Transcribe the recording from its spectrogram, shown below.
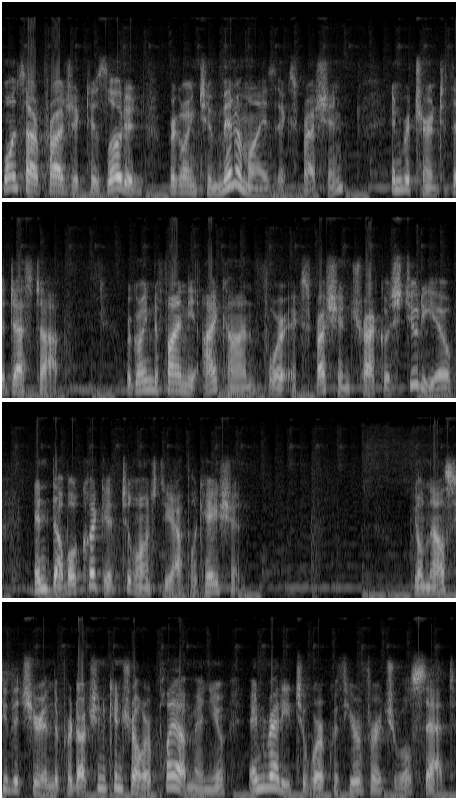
Once our project is loaded, we're going to minimize XPression and return to the desktop. We're going to find the icon for XPression Trackless Studio and double click it to launch the application. You'll now see that you're in the Production Controller Playout menu and ready to work with your virtual set.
